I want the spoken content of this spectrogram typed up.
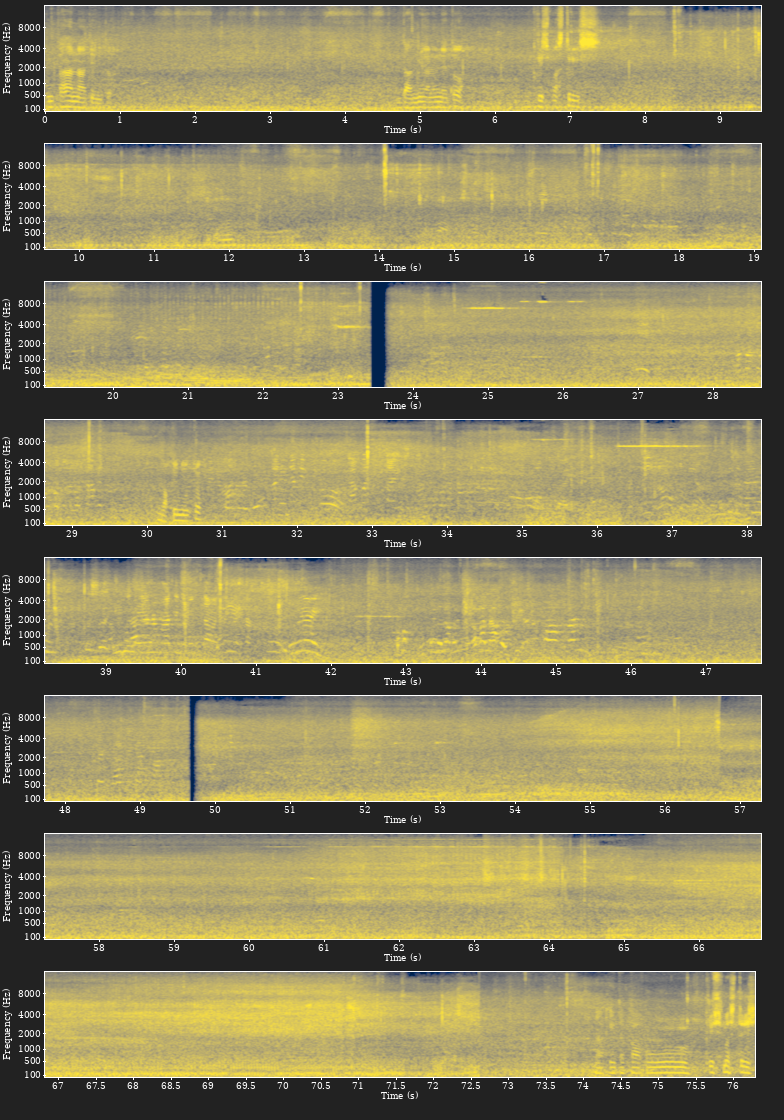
Puntahan natin to. Ang dami ano nito. Christmas trees. Yun. Laki nito. Kaya ng ating punta. Ingay! Nakita pa akong Christmas tree.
